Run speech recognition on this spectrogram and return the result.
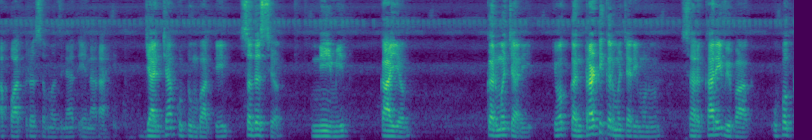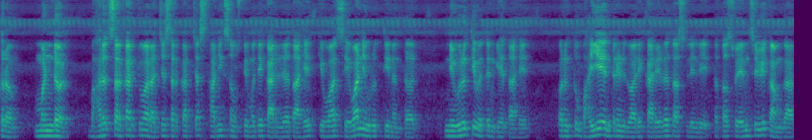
अपात्र समजण्यात येणार आहेत. ज्यांच्या कुटुंबातील सदस्य नियमित कायम कर्मचारी किंवा कंत्राटी कर्मचारी म्हणून सरकारी विभाग उपक्रम मंडळ भारत सरकार किंवा राज्य सरकारच्या स्थानिक संस्थेमध्ये कार्यरत आहेत किंवा सेवानिवृत्तीनंतर निवृत्ती वेतन घेत आहेत. परंतु बाह्य यंत्रणेद्वारे कार्यरत असलेले तथा स्वयंसेवी कामगार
